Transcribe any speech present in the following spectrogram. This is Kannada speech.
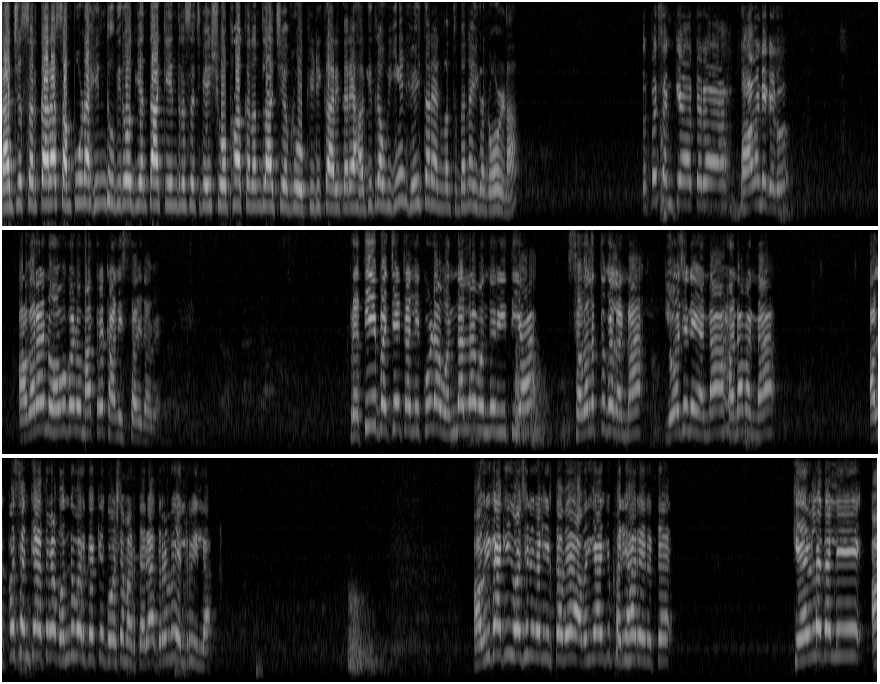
ರಾಜ್ಯ ಸರ್ಕಾರ ಸಂಪೂರ್ಣ ಹಿಂದೂ ವಿರೋಧಿ ಅಂತ ಕೇಂದ್ರ ಸಚಿವೆ ಶೋಭಾ ಕರಂದ್ಲಾಜೆ ಅವರು ಕಿಡಿಕಾರಿದ್ದಾರೆ. ಹಾಗಿದ್ರೆ ಅವ್ರು ಏನ್ ಹೇಳ್ತಾರೆ ಅನ್ನುವಂಥದ್ದನ್ನ ಈಗ ನೋಡೋಣ. ಅಲ್ಪಸಂಖ್ಯಾತರ ಭಾವನೆಗಳು ಅವರ ನೋವುಗಳು ಮಾತ್ರ ಕಾಣಿಸ್ತಾ ಇದ್ದಾವೆ. ಪ್ರತಿ ಬಜೆಟ್ ಅಲ್ಲಿ ಕೂಡ ಒಂದಲ್ಲ ಒಂದು ರೀತಿಯ ಸವಲತ್ತುಗಳನ್ನ, ಯೋಜನೆಯನ್ನ, ಹಣವನ್ನ ಅಲ್ಪಸಂಖ್ಯಾತರ ಒಂದು ವರ್ಗಕ್ಕೆ ಘೋಷಣೆ ಮಾಡ್ತಾರೆ. ಅದರಲ್ಲೂ ಎಲ್ಲರೂ ಇಲ್ಲ. ಅವರಿಗಾಗಿ ಯೋಜನೆಗಳು ಇರ್ತವೆ, ಅವರಿಗಾಗಿ ಪರಿಹಾರ ಇರುತ್ತೆ. ಕೇರಳದಲ್ಲಿ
